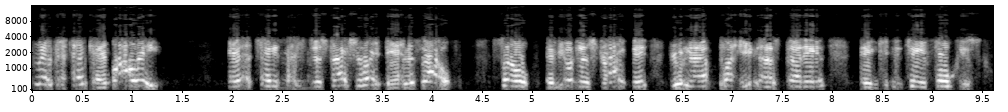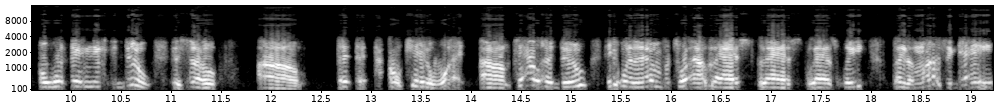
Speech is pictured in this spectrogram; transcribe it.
Smith and MK Poly. And that takes a distraction right there in itself. So if you're distracted, you're not play, you're not studying and getting the team focused on what they need to do. And so um, I don't care what um, Taylor do. He went 11 for 12 last last last week, played a monster game.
